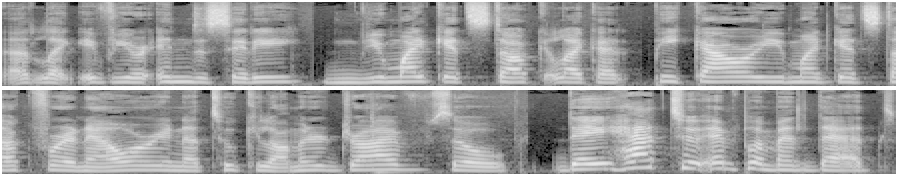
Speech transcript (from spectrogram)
Uh, like if you're in the city, you might get stuck like at peak hour, you might get stuck for an hour in a two kilometer drive. So they had to implement that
